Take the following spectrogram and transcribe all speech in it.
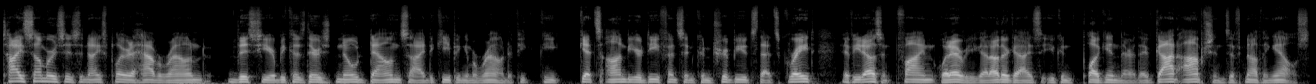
Ty Summers is a nice player to have around this year because there's no downside to keeping him around. If he, he gets onto your defense and contributes, that's great. If he doesn't, fine, whatever. You got other guys that you can plug in there. They've got options, if nothing else.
